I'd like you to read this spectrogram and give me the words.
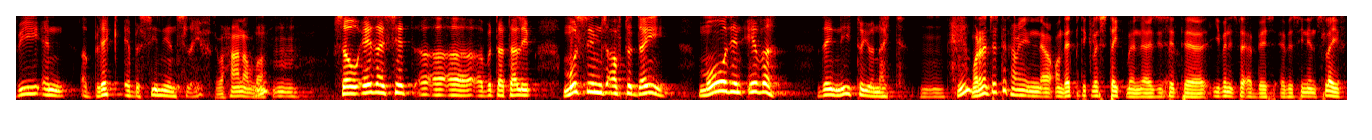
be an, a black Abyssinian slave. Subhanallah. Mm. So, as I said, uh, uh, uh, Abu Talib, Muslims of today, more than ever, they need to unite. Mm. Maulana, just to come in uh, on that particular statement, as you said, uh, even it's the Abyss- Abyssinian slave,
